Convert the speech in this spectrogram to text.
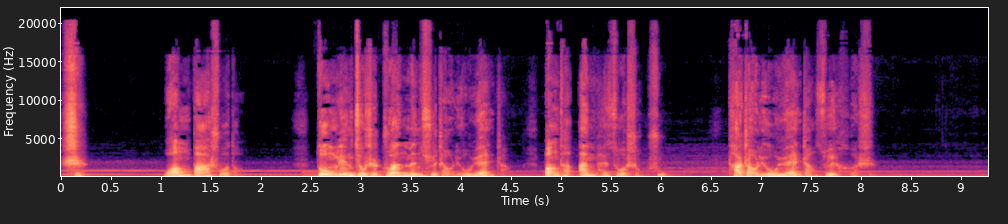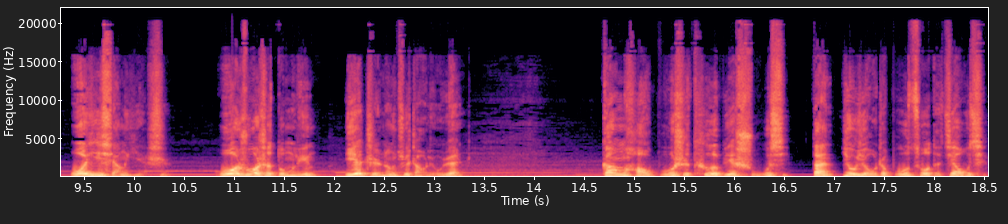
是。王八说道：“董玲就是专门去找刘院长，帮他安排做手术。他找刘院长最合适。”我一想也是，我若是董玲，也只能去找刘院长。刚好不是特别熟悉，但又有着不错的交情，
